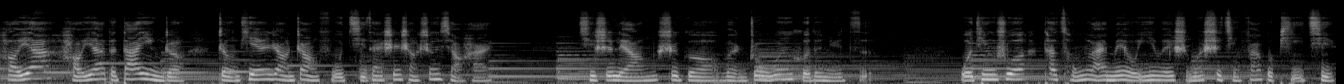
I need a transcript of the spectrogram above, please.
好呀，好呀的答应着。整天让丈夫骑在身上生小孩。其实梁是个稳重温和的女子，我听说她从来没有因为什么事情发过脾气，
